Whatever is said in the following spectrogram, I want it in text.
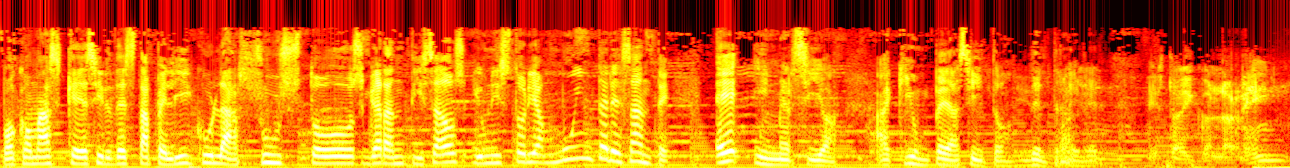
poco más que decir de esta película, sustos garantizados y una historia muy interesante e inmersiva. Aquí un pedacito del tráiler. Estoy con Lorraine.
